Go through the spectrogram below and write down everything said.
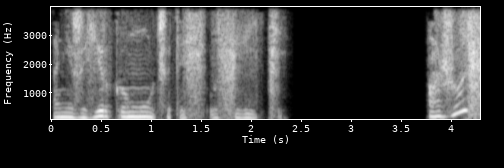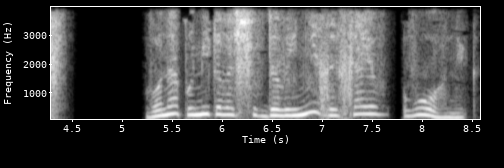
аніж гірко мучитись у світі. Аж ось вона помітила, що вдалині засяяв вогник.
